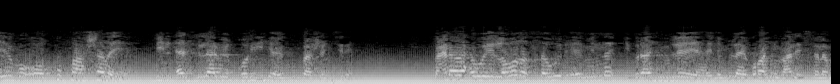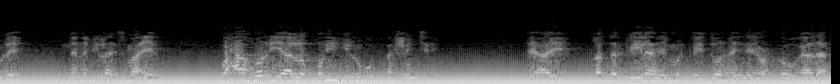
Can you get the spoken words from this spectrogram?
iyaga oo ku faashanaya bilaslaami qoryihii ay ku faashan jireen. Macnaha waxa weeye labada sawir ee midna ibraahim leeyahay nabiyullahi ibraahim calayhi salaam leeyahay midna nabiyullahi ismaaciil waxaa hor yaalla qoryihii lagu faashan jiray ee ay qadarka ilaahay markay doonhayn inay wax ka ogaadaan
